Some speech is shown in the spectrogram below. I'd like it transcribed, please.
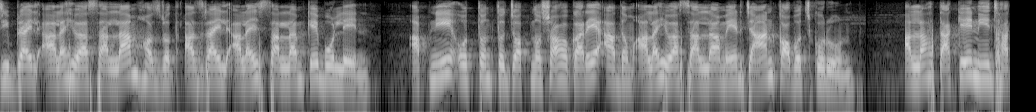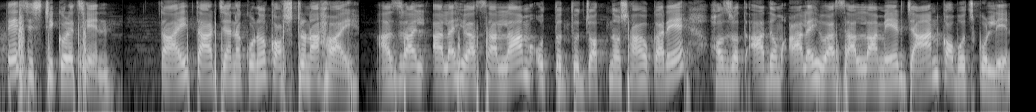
জিব্রাইল আলাহিসাল্লাম হজরত আজরাইল আলাইসাল্লামকে বললেন আপনি অত্যন্ত যত্ন সহকারে আদম আলাহিসাল্লামের যান কবজ করুন। আল্লাহ তাকে নিজ হাতে সৃষ্টি করেছেন। তাই তার যেন কোনো কষ্ট না হয়। আজরাইল আলাহিসাল্লাম অত্যন্ত যত্ন সহকারে হজরত আদম আলাহিসাল্লামের যান কবজ করলেন।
